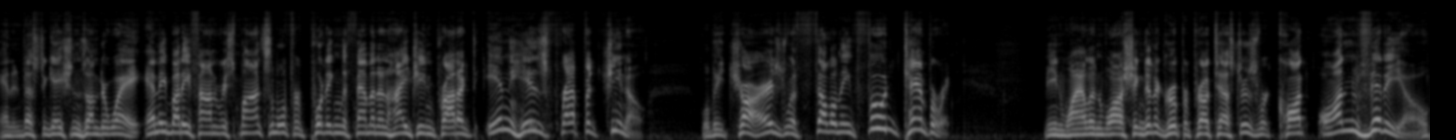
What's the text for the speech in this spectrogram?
An investigation's underway. Anybody found responsible for putting the feminine hygiene product in his Frappuccino will be charged with felony food tampering. Meanwhile, in Washington, a group of protesters were caught on video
